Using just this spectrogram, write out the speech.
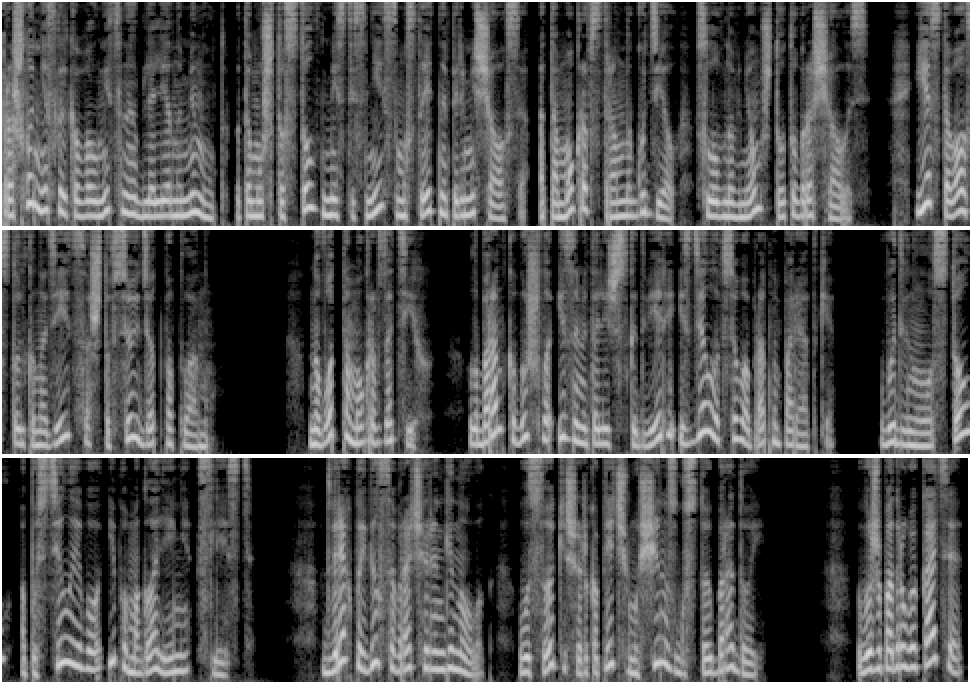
Прошло несколько волнительных для Лены минут, потому что стол вместе с ней самостоятельно перемещался, а томограф странно гудел, словно в нем что-то вращалось. Ей оставалось только надеяться, что все идет по плану. Но вот томограф затих. Лаборантка вышла из-за металлической двери и сделала все в обратном порядке. Выдвинула стол, опустила его и помогла Лене слезть. В дверях появился врач-рентгенолог, высокий, широкоплечий мужчина с густой бородой. «Вы же подруга Кати?»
